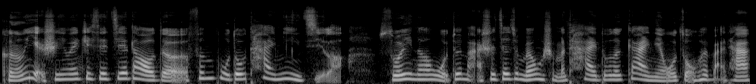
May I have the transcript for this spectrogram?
可能也是因为这些街道的分布都太密集了。所以呢，我对马市街就没有什么太多的概念，我总会把它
